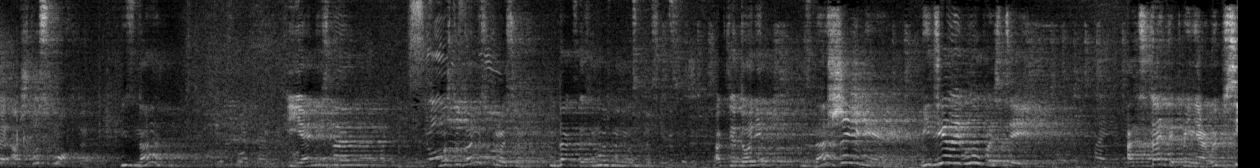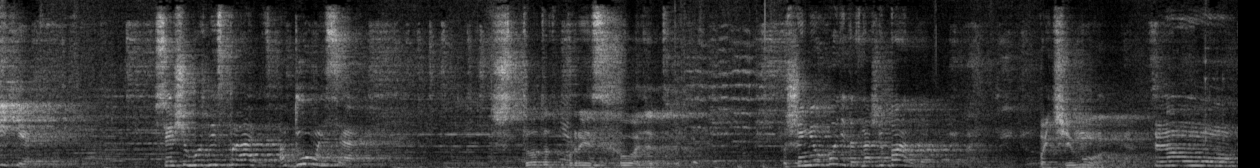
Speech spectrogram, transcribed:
Слушай, а что смог-то? Не знаю. И я не знаю. Может, у Тони спросим? Ну да, кстати, можно у него спросить. А где Тони? Не знаю. Жими, не делай глупостей. Отстань от меня, вы психи. Все еще можно исправить. Одумайся. Что тут происходит? Шими уходит из нашей банды. Почему? Ну,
